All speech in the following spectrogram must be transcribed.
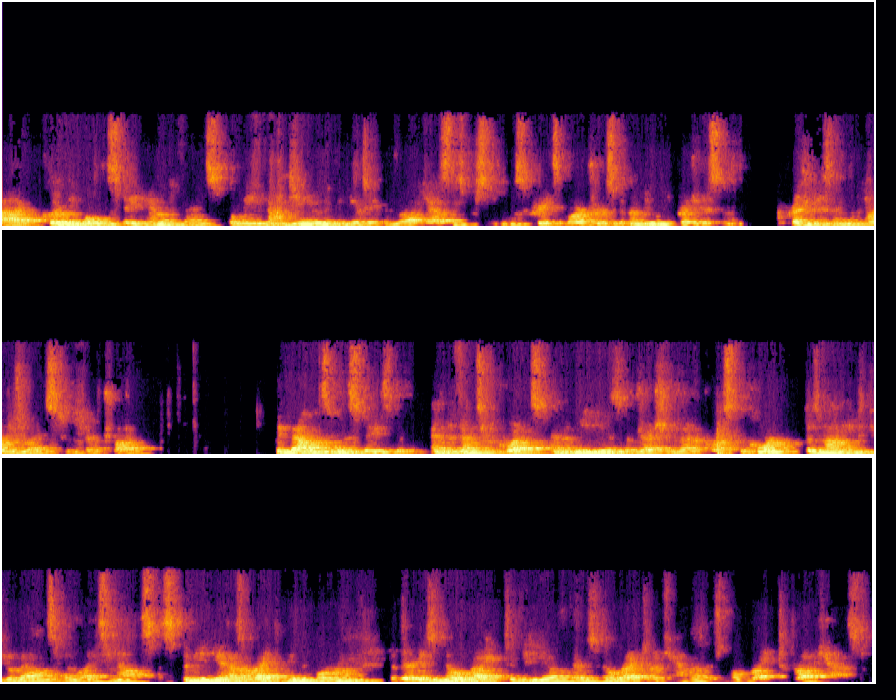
Uh, clearly, both the state and the defense believe that continuing to videotape and broadcast these proceedings creates a large risk of unduly prejudicing, prejudicing the parties' rights to a fair trial. In balancing the state's and defense requests and the media's objection to that request, the court does not need to do a balancing of rights analysis. The media has a right to be in the courtroom, but there is no right to video, there is no right to a camera, there's no right to broadcast.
